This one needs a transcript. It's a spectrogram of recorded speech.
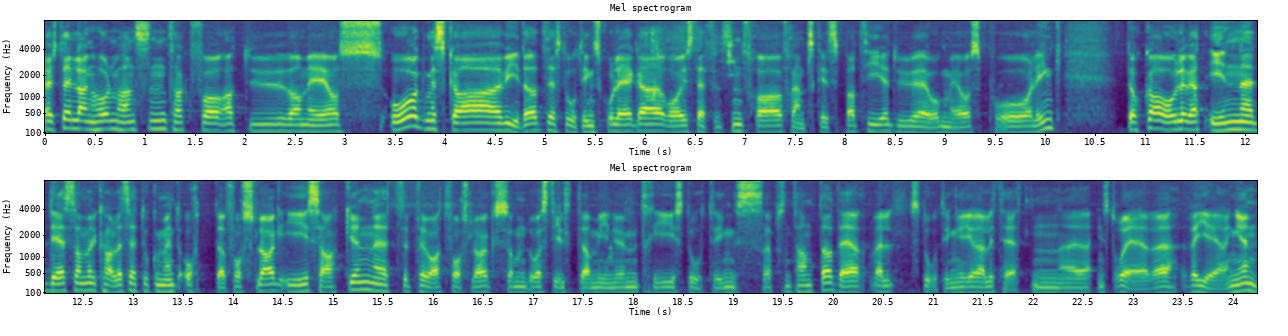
Øystein Langholm Hansen, takk for at du var med oss òg. Vi skal videre til stortingskollega Roy Steffensen fra Fremskrittspartiet. Du er òg med oss på link. Dere har òg levert inn det som vil kalles et Dokument 8-forslag i saken. Et privat forslag som da er stilt av minimum tre stortingsrepresentanter, der vel Stortinget i realiteten eh, instruerer regjeringen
